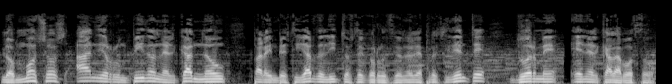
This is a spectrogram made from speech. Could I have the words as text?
los Mossos han irrumpido en el Camp para investigar delitos de corrupción. El expresidente duerme en el calabozo.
